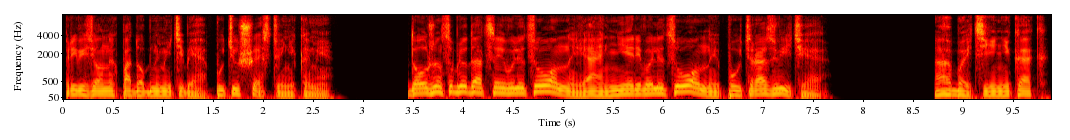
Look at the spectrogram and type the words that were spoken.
привезенных подобными тебе путешественниками. Должен соблюдаться эволюционный, а не революционный путь развития. Обойти никак.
